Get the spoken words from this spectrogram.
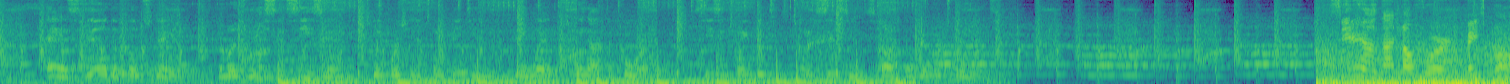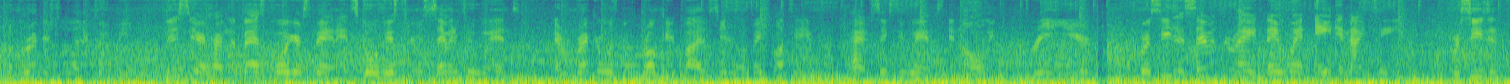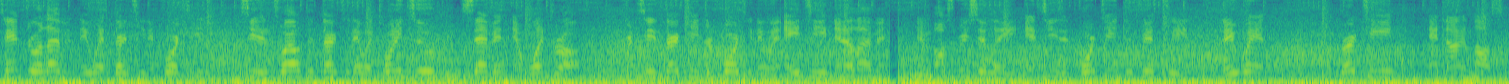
and still the coach today. The most recent season, 2014 to 2015, they went 29 to 4. Season 2015 to 2016 starts November 20th. Cedar Hill is not known for baseball, but the record shows that it could be. This year, having the best four-year span in school history with 72 wins. A record was broken by the Cedar Hill baseball team having 60 wins in only three years. For season 7 through 8, they went 8 and 19. For seasons 10 through 11, they went 13 and 14. For season 12 through 13, they went 22, 7, and 1 draw. For season 13 through 14, they went 18 and 11. And most recently, in season 14 through 15, they went 13 and 9 losses.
